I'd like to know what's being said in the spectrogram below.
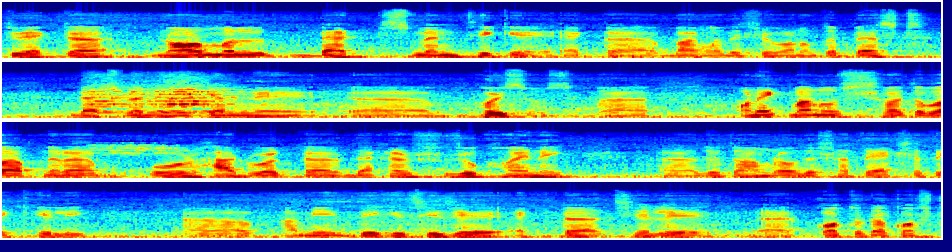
তুই একটা নর্মাল ব্যাটসম্যান থেকে একটা বাংলাদেশের one of the best batsman হয়ে কেমনে হয়েছিস অনেক মানুষ হয়তোবা আপনারা ওর হার্ডওয়ার্কটা দেখার সুযোগ হয় নাই। যেহেতু আমরা ওদের সাথে একসাথে খেলি আমি দেখেছি যে একটা ছেলে কতটা কষ্ট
